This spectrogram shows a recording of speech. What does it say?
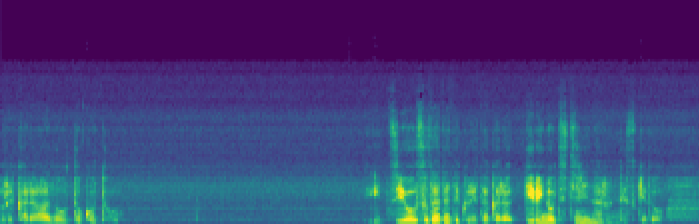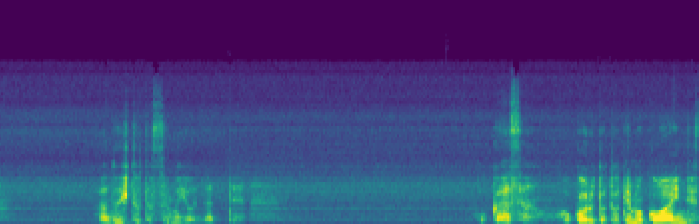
それからあの男と一応育ててくれたから義理の父になるんですけどあの人と住むようになってお母さん怒るととても怖いんです。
